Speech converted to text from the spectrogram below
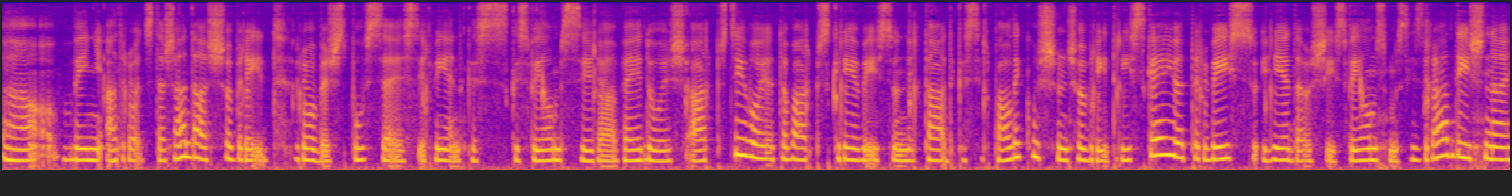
Viņi atrodas dažādās šobrīd robežas pusēs. Ir viena, kas, kas filmas ir veidojuši ārpus dzīvojot ārpus Krievijas, un ir tādi, kas ir palikuši un šobrīd riskējot ar visu, ir iedevuši šīs filmas mums izrādīšanai.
